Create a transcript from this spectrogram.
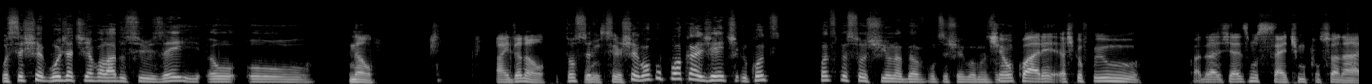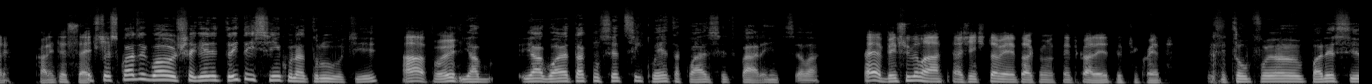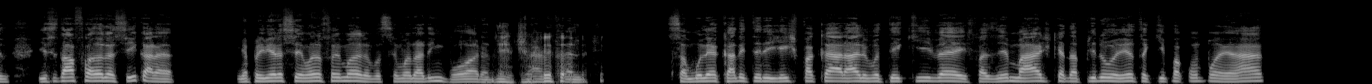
você chegou, já tinha rolado o Series A? Ou, ou Não. Ainda não. Então você, chegou com pouca gente. Quantos, quantas pessoas tinham na Belva quando você chegou? Mais Tinham 40. Acho que eu fui o 47 funcionário. 47. Fez quase igual. Eu cheguei em 35 na Truva aqui. Ah, foi? E, ag- e agora tá com 150, quase, 140, sei lá. É, bem similar. A gente também tá com 140, 150. Então foi uh, parecido. E você tava falando assim, cara. Minha primeira semana eu falei, mano, eu vou ser mandado embora. Caralho. Essa molecada inteligente pra caralho. eu Vou ter que, velho, fazer mágica da piruleta aqui pra acompanhar.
